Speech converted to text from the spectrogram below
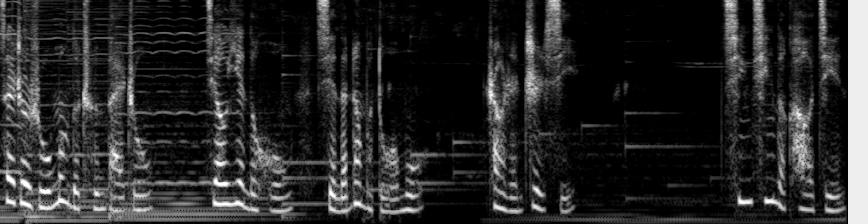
在这如梦的纯白中，娇艳的红显得那么夺目，让人窒息。轻轻的靠近，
